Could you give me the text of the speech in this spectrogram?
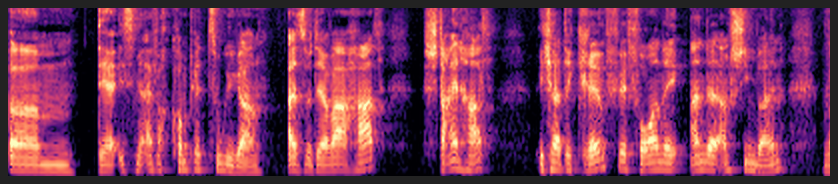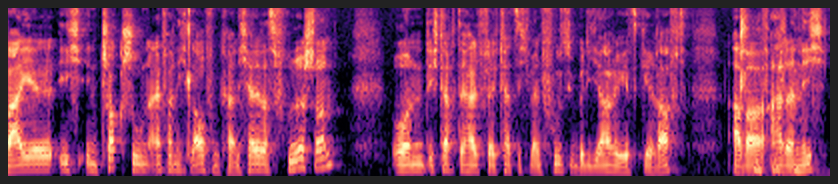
ähm, der ist mir einfach komplett zugegangen. Also der war hart, steinhart. Ich hatte Krämpfe vorne an der, am Schienbein, weil ich in Jogschuhen einfach nicht laufen kann. Ich hatte das früher schon und ich dachte halt, vielleicht hat sich mein Fuß über die Jahre jetzt gerafft, aber hat er nicht.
